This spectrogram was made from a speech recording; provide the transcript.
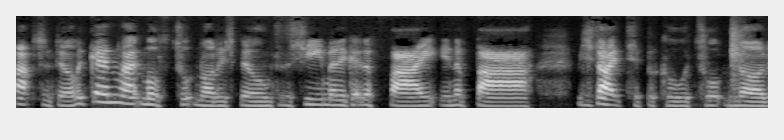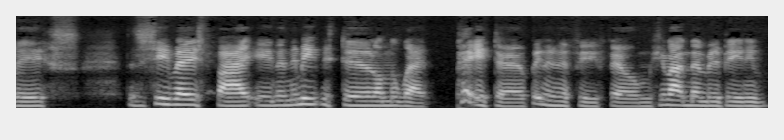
action film. Again, like most Chuck Norris films, there's a scene where they get in a fight in a bar, which is like typical of Chuck Norris. There's a where fighting and they meet this girl on the way. Pretty girl, been in a few films. You might remember her being in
